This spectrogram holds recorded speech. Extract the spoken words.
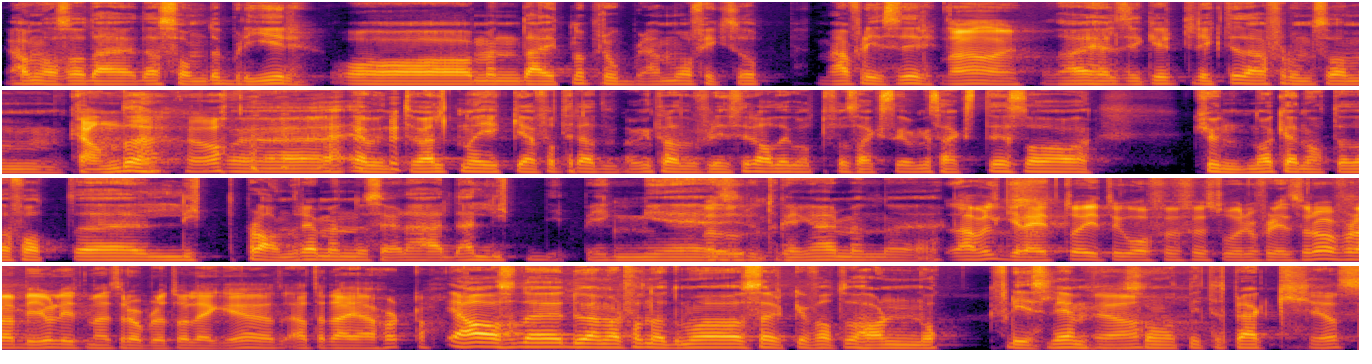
ja, men altså, det, er, det er sånn det blir. Og, men det er ikke noe problem å fikse opp med fliser. Nei, nei. Og det er helt sikkert riktig, det er for dem som kan det. Ja. og, eventuelt, når jeg gikk jeg for 30 ganger 30 fliser, hadde jeg gått for 60 ganger 60, så kunne det nok hende at jeg hadde fått eh, litt planere, men du ser det er, det er litt dipping eh, Altså- rundt omkring her, men eh, Det er vel greit å ikke gå for for store fliser òg, for det blir jo litt mer trøblete å legge, etter det jeg har hørt. da. Ja, altså det, du er i hvert fall nødt til å sørge for at du har nok flislim, Ja. sånn at den ikke sprekker. Yes.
